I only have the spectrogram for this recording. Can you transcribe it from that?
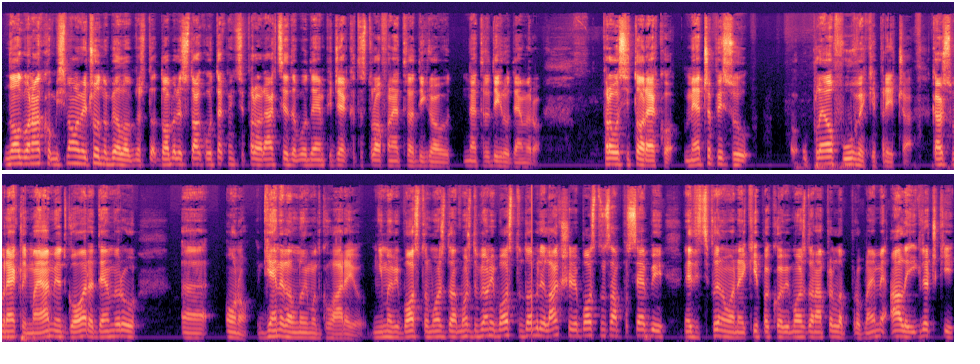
mnogo onako, mislim, malo mi je čudno bilo, što dobili su tako utakmicu, prva reakcija da bude MPG katastrofa, ne treba da igra, ne treba da igra u Denveru. Prvo si to rekao, mečapi su u play-offu uvek je priča. Kao što smo rekli, Miami odgovara Denveru, uh, ono, generalno im odgovaraju. Njima bi Boston možda, možda bi oni Boston dobili lakše, jer je Boston sam po sebi nedisciplinovana ekipa koja bi možda napravila probleme, ali igrački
